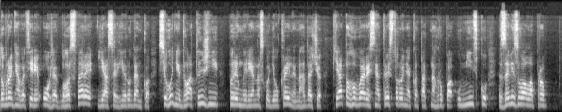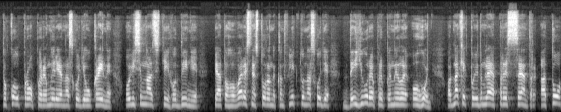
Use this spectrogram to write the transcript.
Доброго дня в ефірі Огляд Благосфери. Я Сергій Руденко. Сьогодні два тижні перемир'я на сході України. Нагадаю, що 5 вересня тристороння контактна група у мінську завізувала протокол про перемир'я на сході України о 18-й годині. 5 вересня сторони конфлікту на сході де юре припинили огонь. Однак, як повідомляє прес-центр АТО,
